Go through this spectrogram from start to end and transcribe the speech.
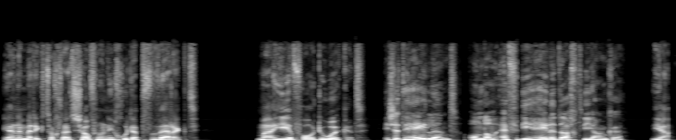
Ja, dan merk ik toch dat ik het zelf nog niet goed heb verwerkt. Maar hiervoor doe ik het. Is het helend om dan even die hele dag te janken? Ja.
